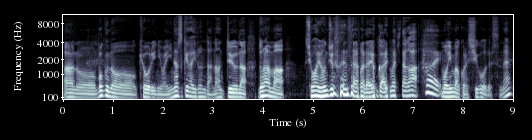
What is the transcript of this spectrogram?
あの、僕の郷里には言い名付けがいるんだ、なんていうようなドラマ、昭和40年代まではよくありましたが、はい。もう今はこれ死後ですね。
